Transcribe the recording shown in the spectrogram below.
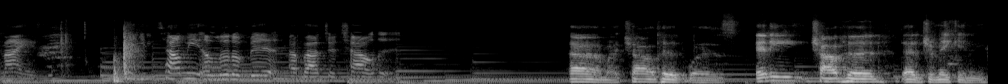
Nice. Can you tell me a little bit about your childhood? Uh, my childhood was any childhood that a Jamaican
